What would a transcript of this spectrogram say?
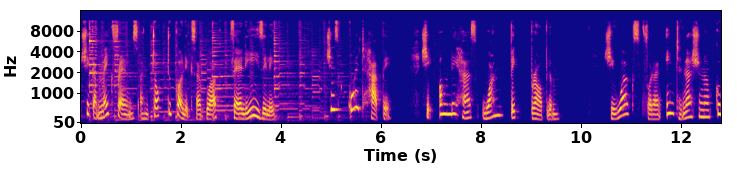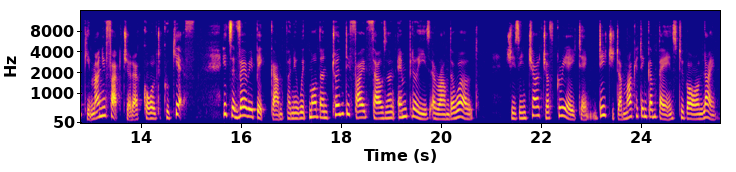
she can make friends and talk to colleagues at work fairly easily. She's quite happy. She only has one big problem. She works for an international cookie manufacturer called Cookiev. It's a very big company with more than 25,000 employees around the world. She's in charge of creating digital marketing campaigns to go online.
